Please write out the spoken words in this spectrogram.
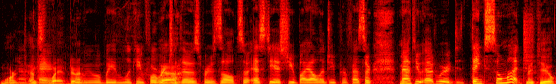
more intense okay. way of doing it. We will be looking forward yeah. to those results. So SDSU biology professor Matthew Edward, thanks so much. Thank you.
